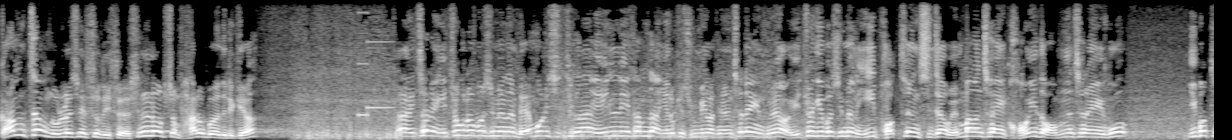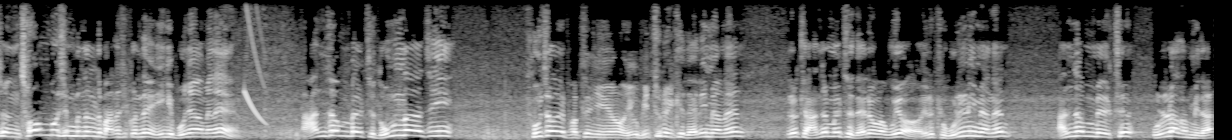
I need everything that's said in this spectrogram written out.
깜짝 놀라실 수도 있어요. 실내 옵션 바로 보여드릴게요. 아, 이 차량 이쪽으로 보시면 메모리 시트가 1, 2, 3단 이렇게 준비가 되는 차량이고요. 이쪽에 보시면 이 버튼 진짜 웬만한 차에 거의 다 없는 차량이고 이 버튼 처음 보신 분들도 많으실 건데 이게 뭐냐 하면은 안전벨트 높낮이 조절 버튼이에요. 이거 밑으로 이렇게 내리면은 이렇게 안전벨트 내려가고요. 이렇게 올리면은 안전벨트 올라갑니다.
